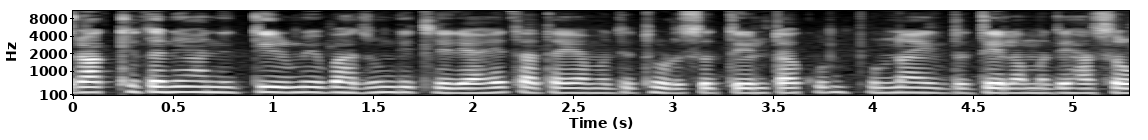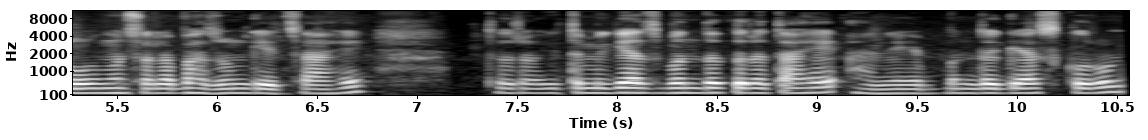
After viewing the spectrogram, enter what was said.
तर अख्खे धणे आणि तीळ मी भाजून घेतलेले आहेत. आता यामध्ये थोडंसं तेल टाकून पुन्हा एकदा तेलामध्ये हा सर्व मसाला भाजून घ्यायचा आहे. तर इथं मी गॅस बंद करत आहे आणि बंद गॅस करून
